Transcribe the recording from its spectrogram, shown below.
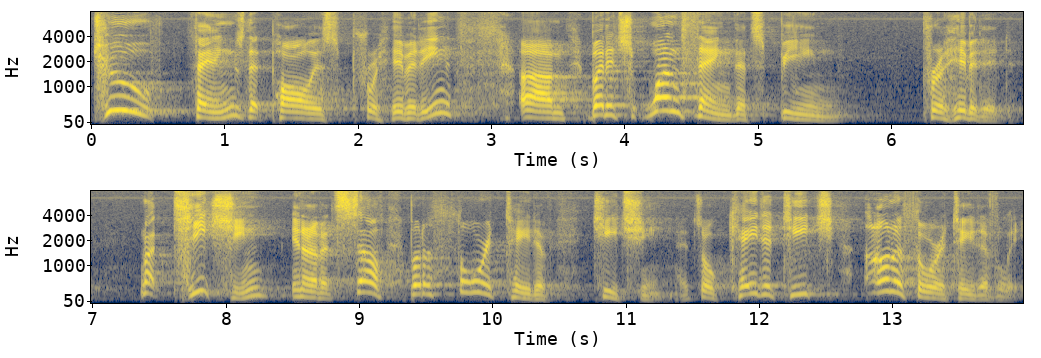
two things that Paul is prohibiting, um, but it's one thing that's being prohibited. Not teaching in and of itself, but authoritative teaching. It's okay to teach unauthoritatively,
